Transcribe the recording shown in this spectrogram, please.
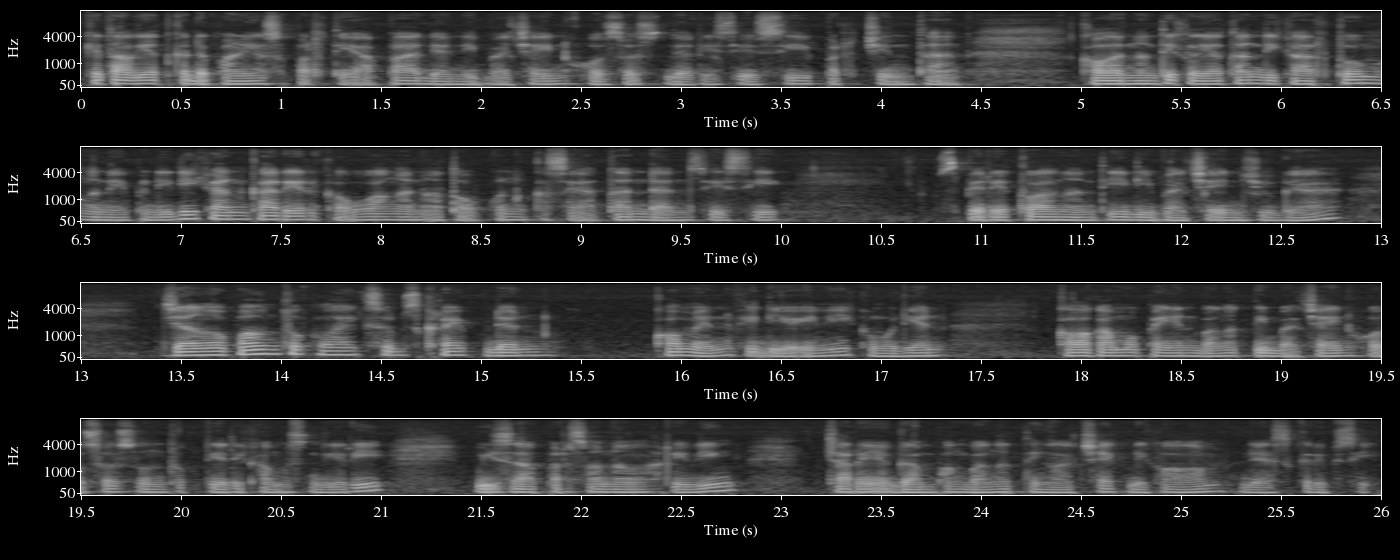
kita lihat ke depannya seperti apa dan dibacain khusus dari sisi percintaan. Kalau nanti kelihatan di kartu mengenai pendidikan, karir, keuangan ataupun kesehatan dan sisi spiritual nanti dibacain juga. Jangan lupa untuk like, subscribe, dan komen video ini kemudian kalau kamu pengen banget dibacain khusus untuk diri kamu sendiri bisa personal reading. Caranya gampang banget tinggal cek di kolom deskripsi.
